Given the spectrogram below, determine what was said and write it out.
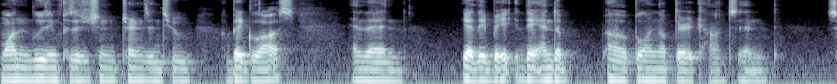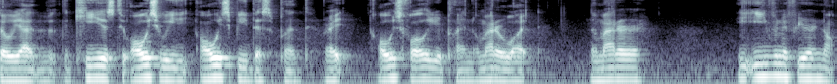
one losing position turns into a big loss and then yeah they they end up uh, blowing up their accounts and so yeah the, key is to always be always be disciplined right always follow your plan no matter what. No matter even if you're not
